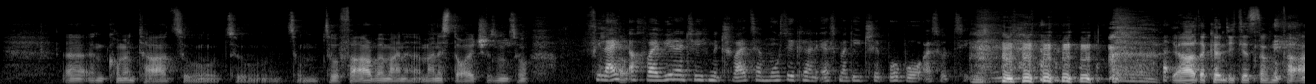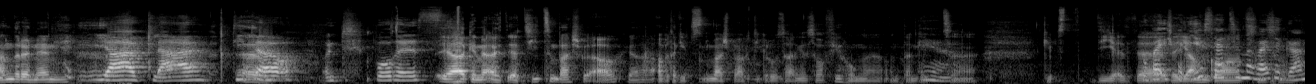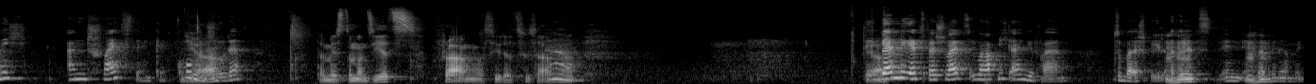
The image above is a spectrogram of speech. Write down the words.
äh, einen Kommentar zu, zu, zum, zur Farbe meiner, meines Deutsches und so. Vielleicht auch, weil wir natürlich mit Schweizer Musikern erstmal DJ Bobo assoziieren. Ja, da könnte ich jetzt noch ein paar andere nennen. ja, klar. Dieter und Boris. Ja, genau, ja, die zum Beispiel auch, ja. Aber da gibt es zum Beispiel auch die großartige Sophie Hunger und dann gibt es Ja. äh, gibt's die äh, the, Wobei ich the bei Young ihr seltsamerweise so. gar nicht an Schweiz denke. Komisch, Ja. oder? Da müsste man sie jetzt fragen, was sie dazu sagen Ja. hat. Ja. Wäre mir jetzt bei Schweiz überhaupt nicht eingefallen. Zum Beispiel. Mhm. Also jetzt in, in Verbindung mit.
